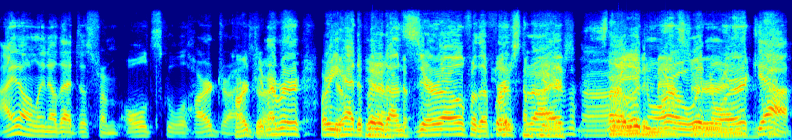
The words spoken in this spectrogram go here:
I only know that just from old school hard drives. Hard Do you drives. remember where you Yep. had to put it on zero for the first drive? Uh, So it wouldn't work. It wouldn't work. and- Yeah.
